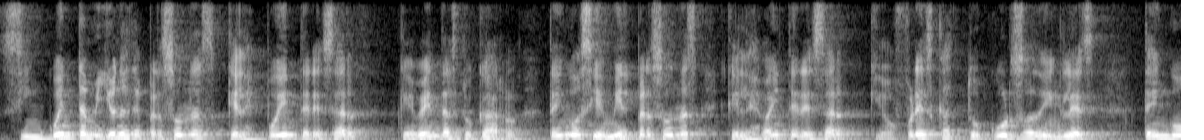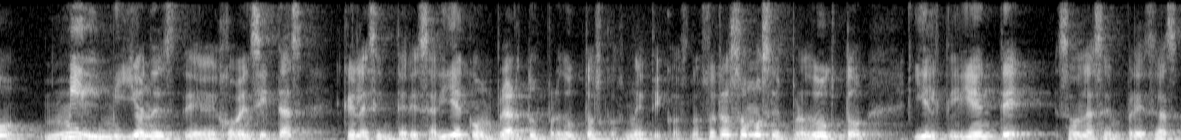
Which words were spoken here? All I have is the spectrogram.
50 millones de personas que les puede interesar que vendas tu carro. Tengo 100.000 personas que les va a interesar que ofrezcas tu curso de inglés. Tengo mil millones de jovencitas que les interesaría comprar tus productos cosméticos. Nosotros somos el producto y el cliente son las empresas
